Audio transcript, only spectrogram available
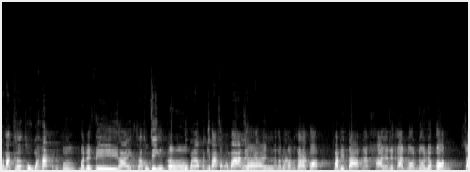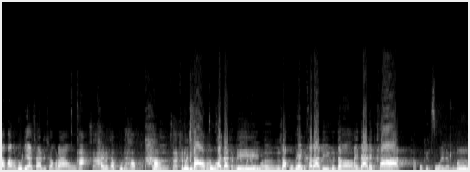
สมัครเถอะถูกมากมึงเหมือนได้ฟรีใช่สมัครถูกจริงเออถูกมาแล้วไม่กี่บาทสองพันบาทอะไรเงี้ใช่ยเออนะครับถูทุกกคมานถูกค่ะมากก็ฝากติดตามนะคะ อย่างเรื่องการนอนนอนแล้วก็อืม สามารถมาดูเรียกชั่นที่ช่องเรา ค่ะใช่ใครไม่ทำกูทำค่ะเออใช่ใครไม่ลูดูกสาวกูขนาดใครไม่ดูนี้กูดูเออลูกสาวกูเผ็ดขนาดนี้กูจะเนอะ ไม่ได้เด็ดขาด ภาพปกยังสวยเลยมึงมึง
